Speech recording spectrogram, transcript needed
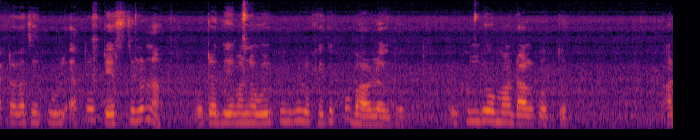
একটা গাছের কুল এত টেস্ট ছিল না, ওটা দিয়ে মানে ওই কুলগুলো খেতে খুব ভালো লাগতো। ওই কুল দিয়েও মা ডাল করতো। আর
